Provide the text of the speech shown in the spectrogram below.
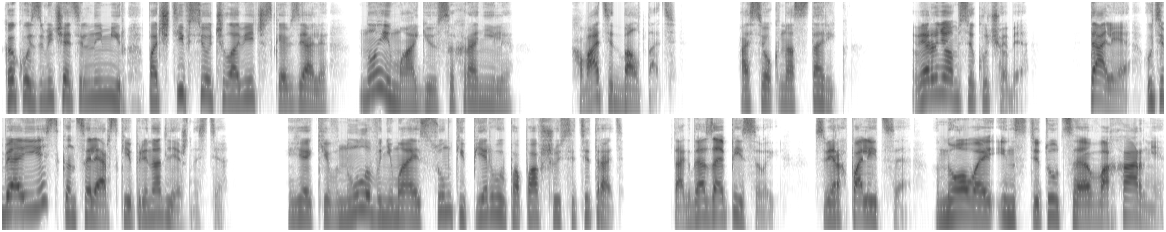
какой замечательный мир, почти все человеческое взяли, но и магию сохранили. Хватит болтать. Осек нас старик. Вернемся к учебе. Талия, у тебя есть канцелярские принадлежности? Я кивнула, вынимая из сумки первую попавшуюся тетрадь. Тогда записывай. Сверхполиция. Новая институция в Ахарне,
